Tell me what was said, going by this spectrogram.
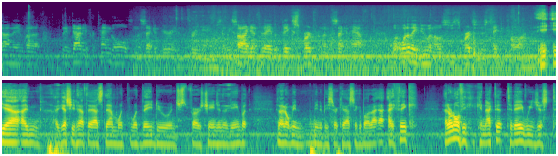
Don, they've, uh, they've got you for ten goals in the second period in three games. And we saw again today the big spurt from them in the second half. What, what do they do in those spurts to just take control on? Y- Yeah, I'm, I guess you'd have to ask them what, what they do as far as changing their game, but, and I don't mean, mean to be sarcastic about it. I, I I think, I don't know if you can connect it. Today, we just,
